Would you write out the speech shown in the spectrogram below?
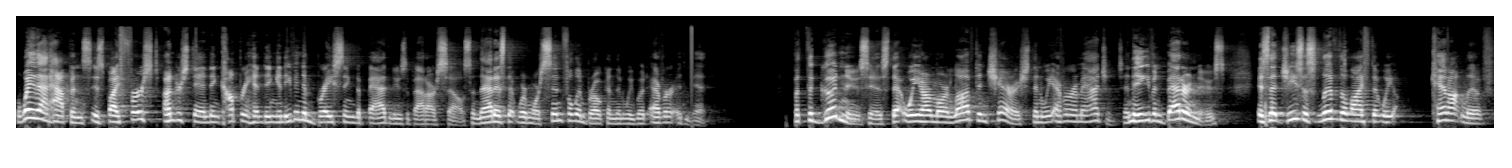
The way that happens is by first understanding, comprehending, and even embracing the bad news about ourselves, and that is that we're more sinful and broken than we would ever admit. But the good news is that we are more loved and cherished than we ever imagined. And the even better news is that Jesus lived the life that we cannot live,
